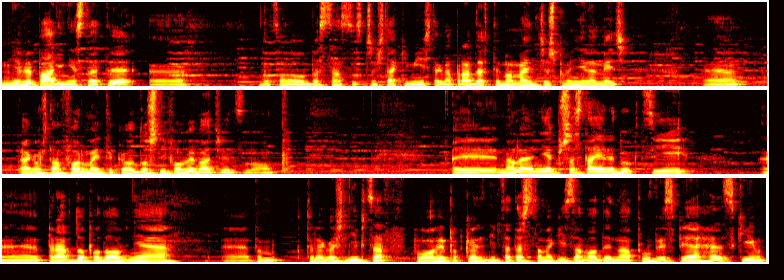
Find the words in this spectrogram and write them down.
nie wypali niestety. No co, no bo bez sensu z czymś takim iść. Tak naprawdę w tym momencie już powinienem mieć jakąś tam formę i tylko doszlifowywać, więc no... No ale nie przestaję redukcji. E, prawdopodobnie e, tam któregoś lipca, w połowie, pod koniec lipca też są jakieś zawody na Półwyspie Helskim,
